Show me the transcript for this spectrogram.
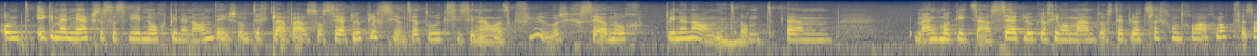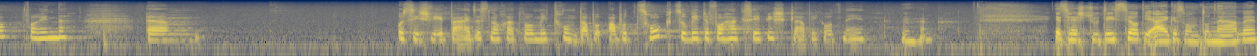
und irgendwann merkst du, dass das wie noch beieinander ist und ich glaube auch so sehr glücklich sind und sehr traurig sind auch als Gefühl, wahrscheinlich sehr noch beieinander mhm. und ähm, manchmal gibt es auch sehr glückliche Momente, wo es dann plötzlich kommt, anklopfen so von hinten. Ähm, und es ist wie beides noch etwas, mitkommt. Aber, aber zurück, so wie du vorher gesehen bist, glaube ich, geht nicht. Mhm. Jetzt hast du dieses Jahr dein eigenes Unternehmen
